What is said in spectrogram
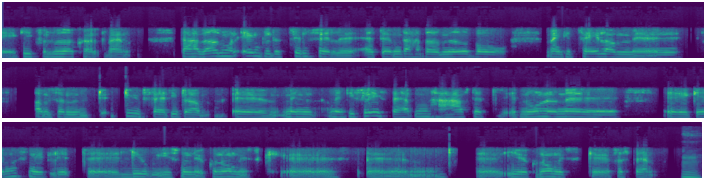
øh, gik for lud og koldt vand. Der har været nogle enkelte tilfælde af dem, der har været med, hvor man kan tale om øh, om sådan dyb fattigdom. Øh, men, men de fleste af dem har haft et, et nogenlunde øh, gennemsnitligt øh, liv i sådan økonomisk øh, øh, øh, i økonomisk øh, forstand. Mm.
